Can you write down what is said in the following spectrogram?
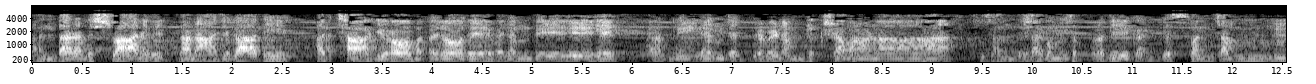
अन्तर्विश्वानि विद्मनाजिगाति अच्छा गिरो मतयो देवयन्तेः। अग्नेयम् च द्रविणम् भिक्षमाणाः। सुसन्दृशकम् सुप्रतीकव्यस्वञ्चम्।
